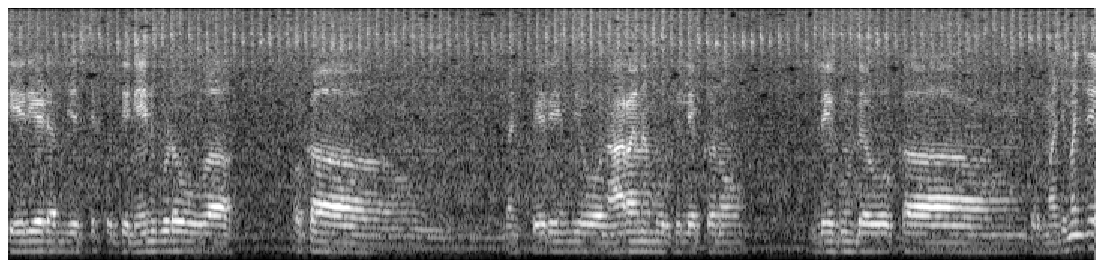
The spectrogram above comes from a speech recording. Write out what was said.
షేర్ చేయడం చేస్తే కొద్దిగా నేను కూడా ఒక దాని పేరేంది? ఓ నారాయణమూర్తి లెక్కనో లేకుంటే ఒక ఇప్పుడు మంచి మంచి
